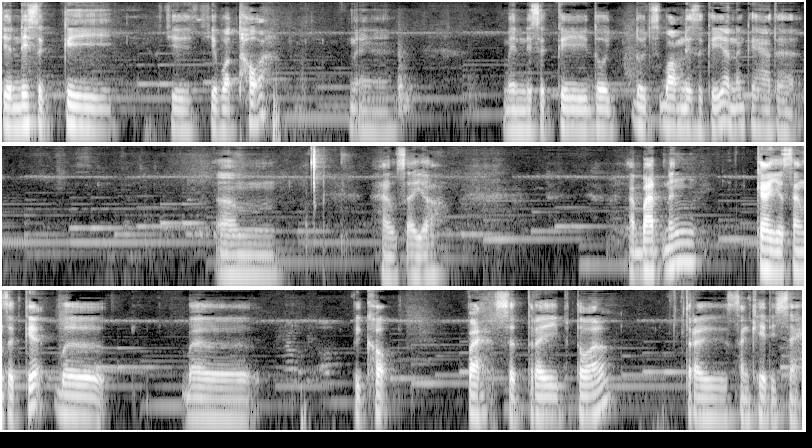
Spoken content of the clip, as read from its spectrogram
ជានិសគីជាជាវត្ថុណាមាននិសគីដូចដូចស្បងនិសគីអាហ្នឹងគេហៅថាអឺហៅស្អីអស់អាបត្តិហ្នឹងកាយសង្សកៈបើបើភិក្ខុបាសស្ត្រីផ្ទាល់ត្រូវសង្ឃេតិសេស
